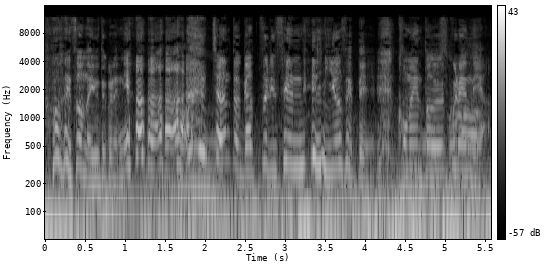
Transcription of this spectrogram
そんなん言うてくれんねや。ちゃんとがっつり宣伝に寄せてコメントくれんねや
